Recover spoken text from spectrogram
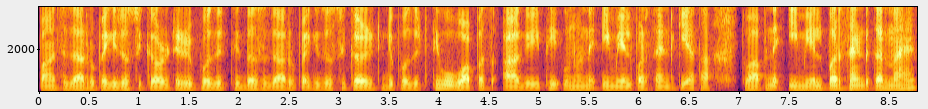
पाँच हज़ार रुपये की जो सिक्योरिटी डिपॉजिट थी, दस हज़ार रुपये की जो सिक्योरिटी डिपॉजिट थी, वो वापस आ गई थी। उन्होंने ईमेल पर सेंड किया था। तो आपने ईमेल पर सेंड करना है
